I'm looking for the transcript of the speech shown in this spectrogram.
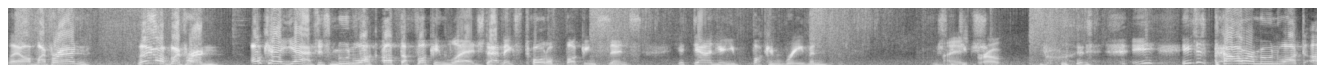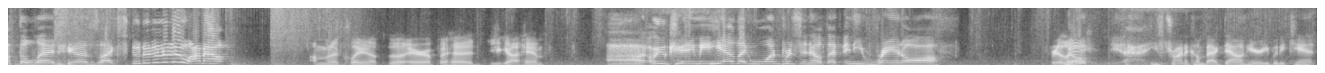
Lay off my friend! Lay off my friend! Okay, yeah, just moonwalk up the fucking ledge. That makes total fucking sense. Get down here, you fucking raven. I'm just gonna He's keep broke. he, he just power moonwalked up the ledge. He was like, "Skoo-doo-doo-doo-doo, I'm out. I'm gonna clean up the air up ahead. You got him. Ah, are you kidding me? He had like 1% health left and he ran off. Really? Nope. Yeah, he's trying to come back down here, but he can't.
